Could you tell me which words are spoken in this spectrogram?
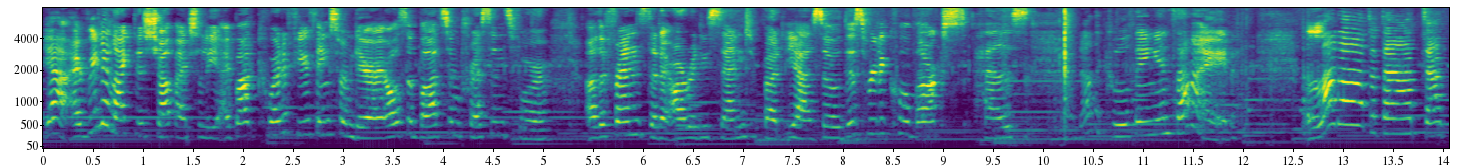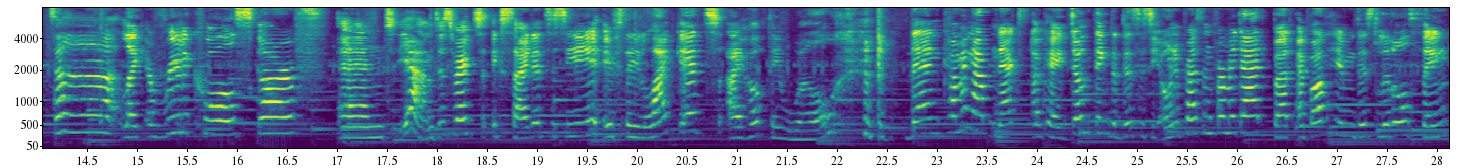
Yeah, I really like this shop actually. I bought quite a few things from there. I also bought some presents for other friends that I already sent. But yeah, so this really cool box has another cool thing inside la da da da da da. Like a really cool scarf. And yeah I'm just very excited to see if they like it. I hope they will Then coming up next, okay, don't think that this is the only present for my dad, but I bought him this little thing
